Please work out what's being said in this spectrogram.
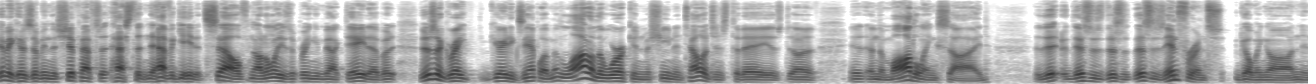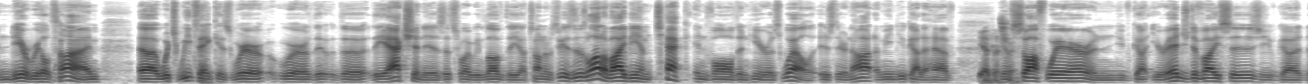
Yeah, because I mean, the ship has to, has to navigate itself. Not only is it bringing back data, but there's a great, great example. I mean, a lot of the work in machine intelligence today is done in, the modeling side. This is, this is, this is inference going on in near real time uh, which we think is where, where the, the, the action is. That's why we love the autonomous vehicles. There's a lot of IBM tech involved in here as well, is there not? I mean, you've got to have yeah, you know, right. software and you've got your edge devices, you've got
